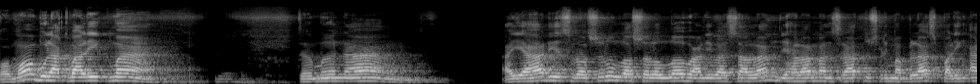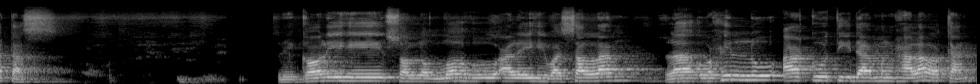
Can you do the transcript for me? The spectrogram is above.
komo bulak-balik mah. Temenang. Ayah hadis Rasulullah Shallallahu Alaihi Wasallam di halaman 115 paling atas. Liqalihi sallallahu alaihi wasallam la uhillu aku tidak menghalalkan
